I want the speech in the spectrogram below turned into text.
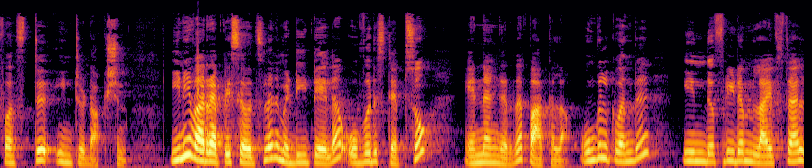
ஃபஸ்ட்டு இன்ட்ரடக்ஷன் இனி வர எபிசோட்ஸில் நம்ம டீட்டெயிலாக ஒவ்வொரு ஸ்டெப்ஸும் என்னங்கிறத பார்க்கலாம். உங்களுக்கு வந்து இந்த freedom lifestyle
